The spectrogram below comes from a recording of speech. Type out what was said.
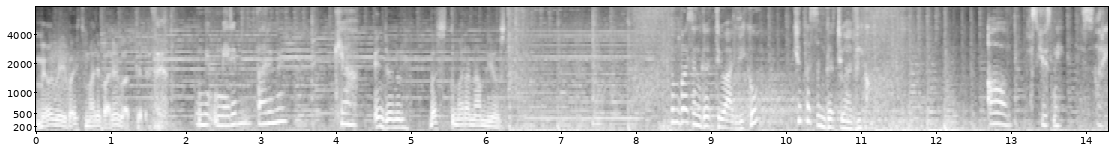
मैं और मेरी वाइफ तुम्हारे बारे में बात कर रहे थे। मे, मेरे बारे में? क्या? इन जनरल बस तुम्हारा नाम लिया उसने। तुम पसंद करती हो आरवी को? क्यों पसंद करती हो आरवी को? एक्सक्यूज मी सॉरी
